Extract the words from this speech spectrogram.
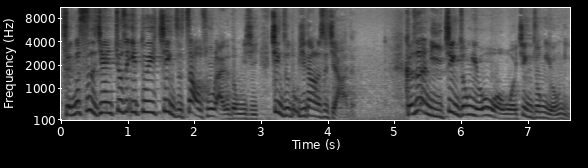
整个世间就是一堆镜子照出来的东西，镜子东西当然是假的。可是你镜中有我，我镜中有你，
